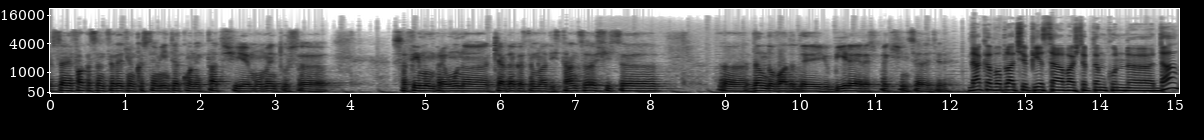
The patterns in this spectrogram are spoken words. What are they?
să ne facă să înțelegem că suntem interconectați și e momentul să să fim împreună chiar dacă suntem la distanță și să uh, dăm dovadă de iubire, respect și înțelegere. Dacă vă place piesa, vă așteptăm cu un uh, da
